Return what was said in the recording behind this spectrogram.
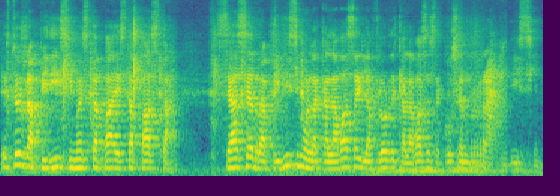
Esto es rapidísimo, esta, esta pasta se hace rapidísimo la calabaza y la flor de calabaza se cocen rapidísimo.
